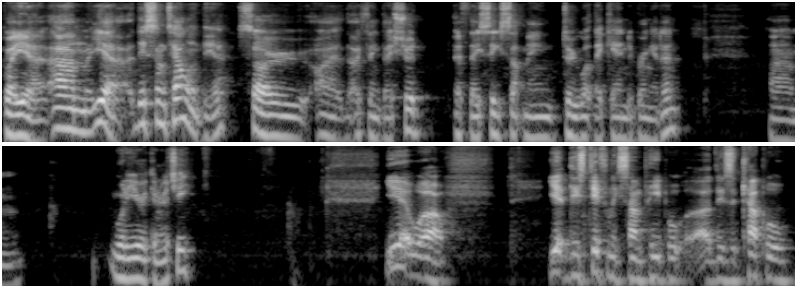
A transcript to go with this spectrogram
but yeah, um, yeah, there's some talent there, so I, I think they should, if they see something, do what they can to bring it in. Um, what do you reckon, Richie? Yeah, well, yeah, there's definitely some people. Uh, there's a couple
